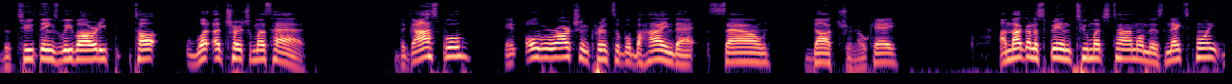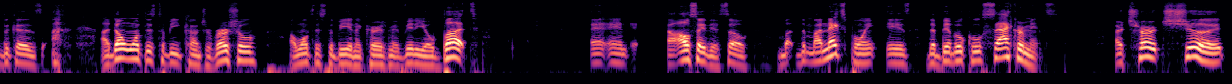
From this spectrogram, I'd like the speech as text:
the two things we've already taught what a church must have the gospel and overarching principle behind that sound doctrine, okay? I'm not going to spend too much time on this next point because I don't want this to be controversial. I want this to be an encouragement video, but and, and I'll say this. So, my, my next point is the biblical sacraments. A church should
